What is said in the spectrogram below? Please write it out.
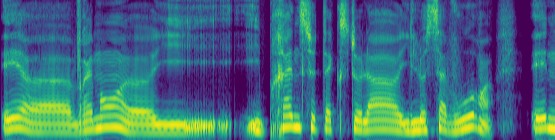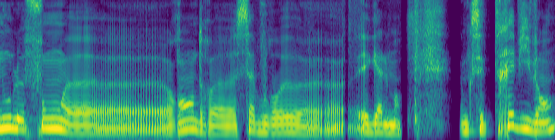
et euh, vraiment euh, ils, prennent ce texte-là, ils le savourent et nous le font rendre savoureux également. Donc c'est très vivant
